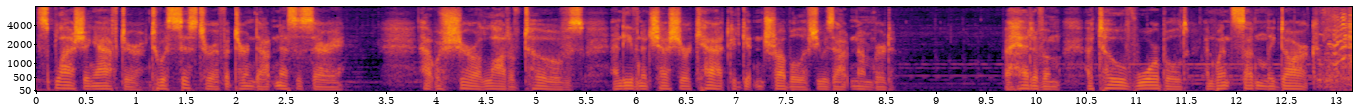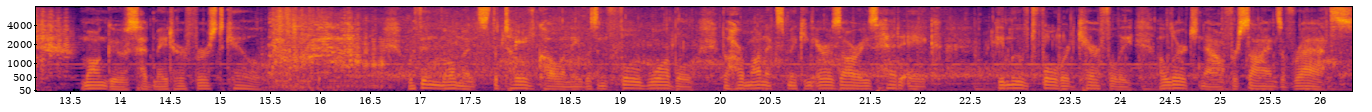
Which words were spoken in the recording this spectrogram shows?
splashing after to assist her if it turned out necessary. That was sure a lot of toves, and even a Cheshire cat could get in trouble if she was outnumbered. Ahead of him, a tove warbled and went suddenly dark. Mongoose had made her first kill. Within moments, the Tove colony was in full warble, the harmonics making Irizarry's head ache. He moved forward carefully, alert now for signs of wraths.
